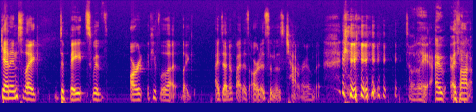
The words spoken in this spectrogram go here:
get into like debates with art people that like identified as artists in this chat room. Totally. I, I thought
